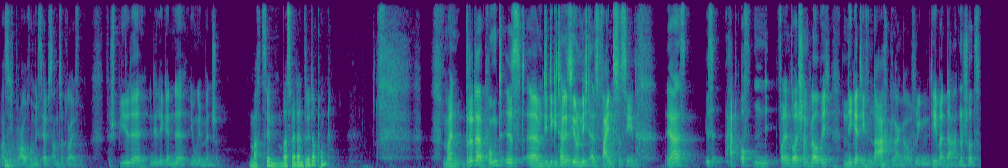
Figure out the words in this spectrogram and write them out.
was ich brauche, um mich selbst anzugreifen. Verspielte, intelligente, junge Menschen. Macht Sinn. Was wäre dein dritter Punkt? Mein dritter Punkt ist, ähm, die Digitalisierung nicht als Feind zu sehen. Ja, es ist, hat oft, einen, vor allem in Deutschland, glaube ich, einen negativen Nachklang, auch wegen dem Thema Datenschutz.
